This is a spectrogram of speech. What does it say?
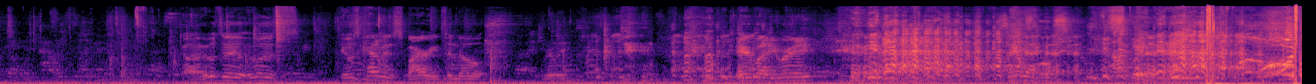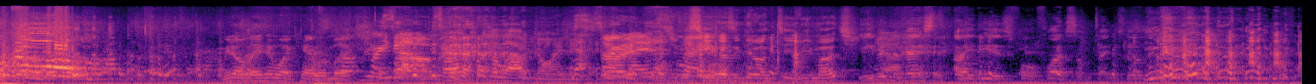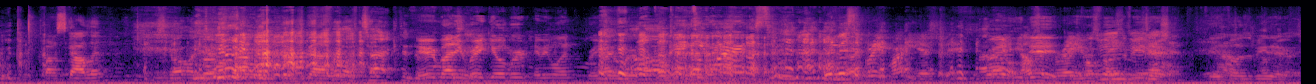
Uh, it was a, it was it was kind of inspiring to know. Really? Everybody ready? we don't let him on camera much. Sorry for the loud noise. Sorry. As you can see, he doesn't get on TV much. Even the best ideas fall flat sometimes, don't they? From Scotland? Scotland, yeah. Full of tact and Everybody, diplomacy. Ray Gilbert, everyone, Ray Ray Gilbert. Gilbert. Who missed a great party yesterday? Right, he That was a did. great he was supposed to be there. session. He was supposed to be there.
